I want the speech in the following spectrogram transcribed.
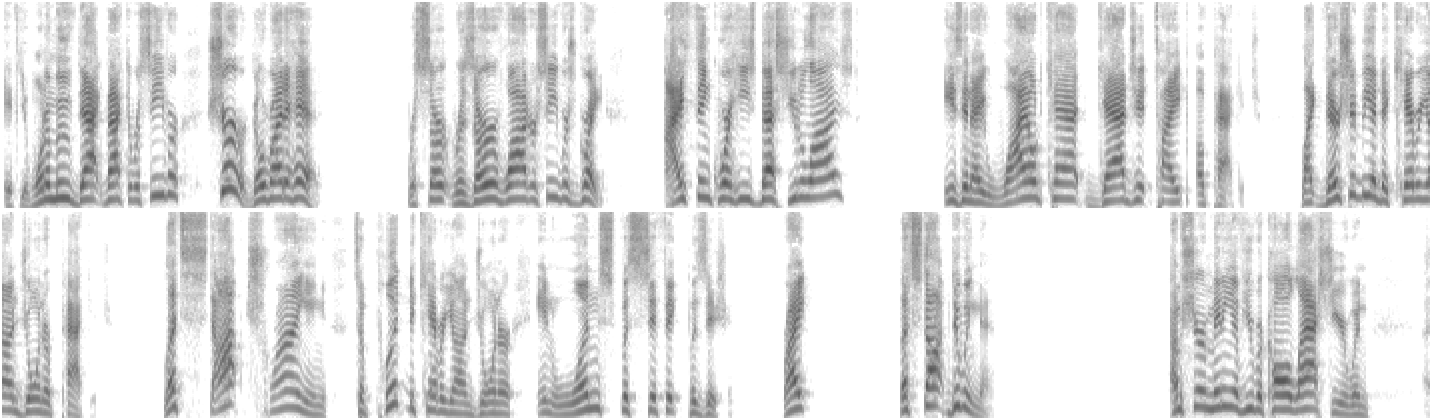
If you want to move Dak back to receiver, sure, go right ahead. Reserve, reserve wide receivers, great. I think where he's best utilized is in a wildcat gadget type of package. Like there should be a Dakereon Joyner package. Let's stop trying to put Dakereon Joyner in one specific position, right? Let's stop doing that. I'm sure many of you recall last year when, uh,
